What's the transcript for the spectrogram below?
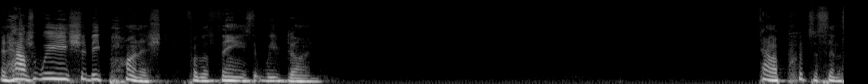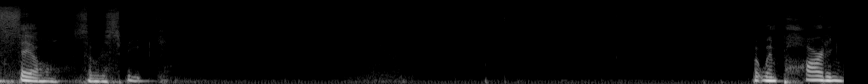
and how we should be punished for the things that we've done. Kind of puts us in a cell, so to speak. But when pardon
